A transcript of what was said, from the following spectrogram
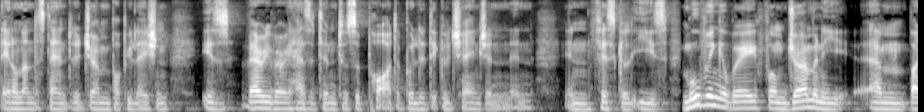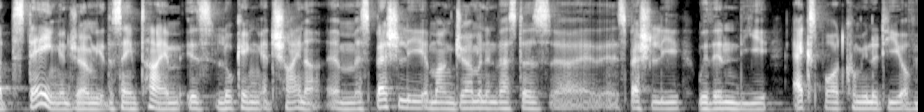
They don't understand the German population is very very hesitant to support a political change in in, in fiscal ease. Moving away from Germany, um, but staying in Germany at the same time, is looking at China, um, especially among German investors, uh, especially within the export community of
